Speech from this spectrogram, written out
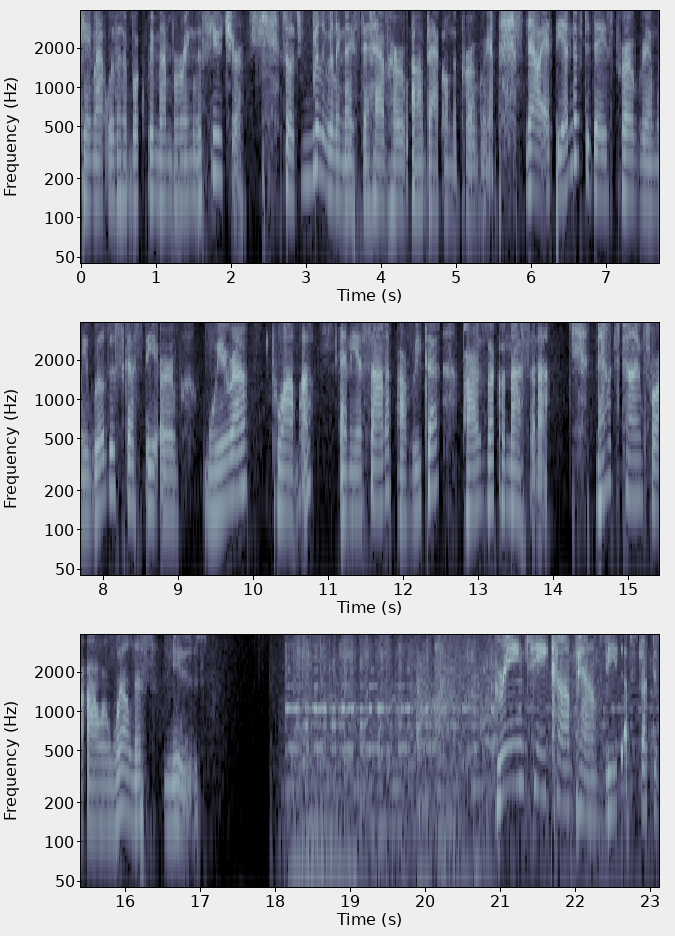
came out with her book, Remembering the Future. So it's really, really nice to have her uh, back on the program. Now, at the end of today's program, we will discuss the herb Muira Puama and the asana Pavarita Parsvakonasana. Now it's time for our wellness news. Green tea compounds beat obstructive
